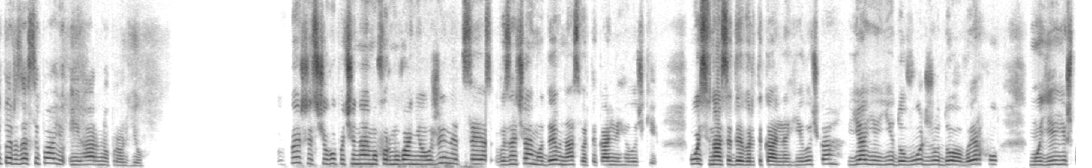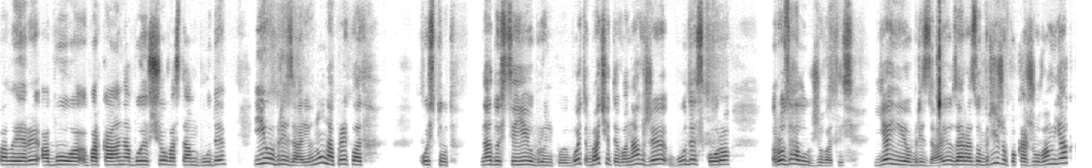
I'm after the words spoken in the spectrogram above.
Тепер засипаю і гарно пролью. Перше, з чого починаємо формування ожини, це визначаємо, де в нас вертикальні гілочки. Ось в нас іде вертикальна гілочка, я її доводжу до верху моєї шпалери або баркан, або що у вас там буде, і обрізаю. Ну, наприклад, ось тут, над ось цією брунькою. Бачите, вона вже буде скоро розгалуджуватись. Я її обрізаю. Зараз обріжу, покажу вам як,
